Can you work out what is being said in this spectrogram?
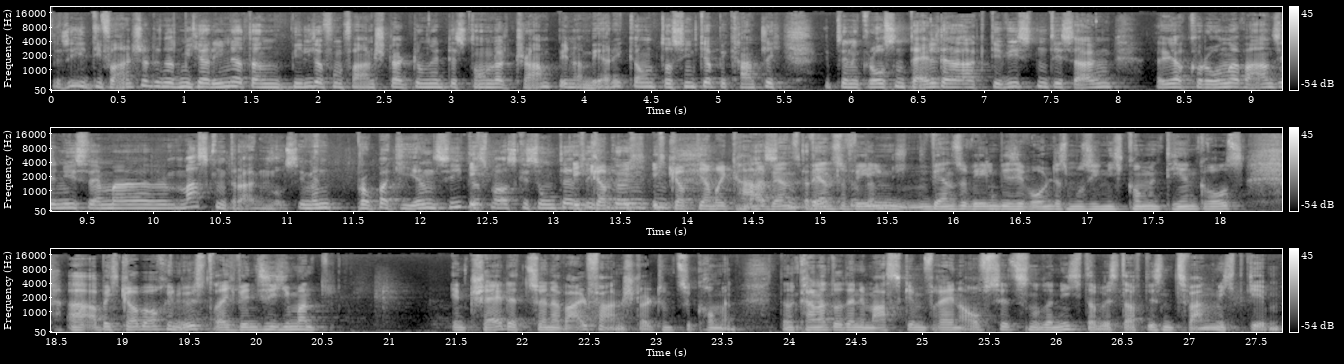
Also die Veranstaltung hat mich erinnert an Bilder von Veranstaltungen des Donald Trump in Amerika und da sind ja bekanntlich, gibt es einen großen Teil der Aktivisten, die sagen, ja, Corona Wahnsinn ist, wenn man Masken tragen muss. Ich meine, propagieren Sie, dass man aus gesundheitlichen ich glaub, Gründen Ich, ich glaube, die Amerikaner werden, werden, so wählen, werden so wählen, wie sie wollen, das muss ich nicht kommentieren groß. Äh, aber ich glaube auch in Österreich, wenn sich jemand entscheidet, zu einer Wahlveranstaltung zu kommen, dann kann er dort eine Maske im Freien aufsetzen oder nicht, aber es darf diesen Zwang nicht geben.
